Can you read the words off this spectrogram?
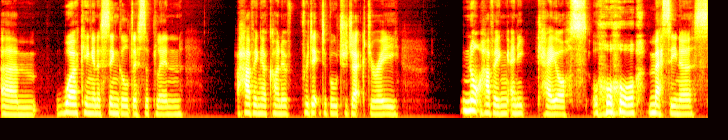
um, working in a single discipline, having a kind of predictable trajectory, not having any chaos or messiness,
